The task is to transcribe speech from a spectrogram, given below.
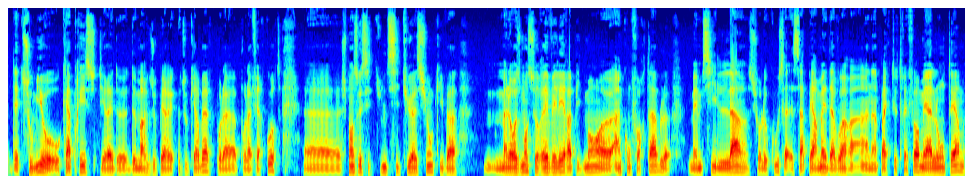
d'être soumis aux, caprices, je dirais, de, de Mark Zuckerberg pour la pour la faire courte. je pense que c'est une situation qui va malheureusement se révéler rapidement euh, inconfortable, même si là, sur le coup, ça, ça permet d'avoir un impact très fort, mais à long terme,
